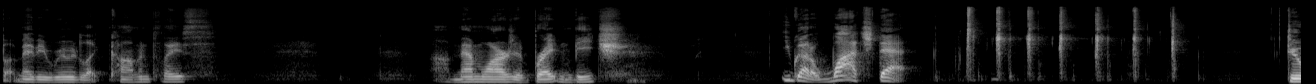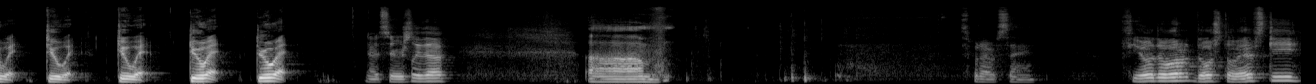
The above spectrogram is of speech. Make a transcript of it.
but maybe rude like commonplace. Uh, Memoirs of Brighton Beach. You gotta watch that. Do it, do it, do it, do it, do it. No, seriously though. Um, that's what I was saying. Fyodor Dostoevsky,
